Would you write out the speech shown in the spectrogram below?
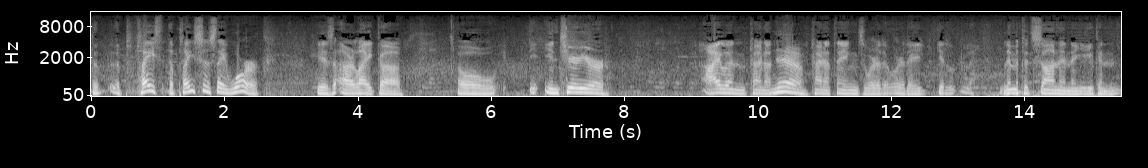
the the place the places they work is are like uh, oh i- interior island kind of Yeah. kind of things where the, where they get limited sun and they, you can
